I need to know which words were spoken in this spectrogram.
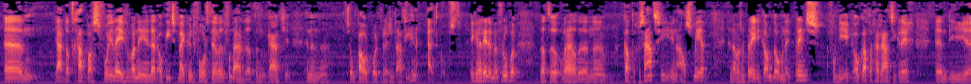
En ja, dat gaat pas voor je leven wanneer je daar ook iets bij kunt voorstellen. Vandaar dat een kaartje en een, uh, zo'n PowerPoint-presentatie is een uitkomst. Ik herinner me vroeger dat uh, wij hadden een categorisatie in Aalsmeer. En daar was een predikant, dominee Prins, van wie ik ook categorisatie kreeg. En die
